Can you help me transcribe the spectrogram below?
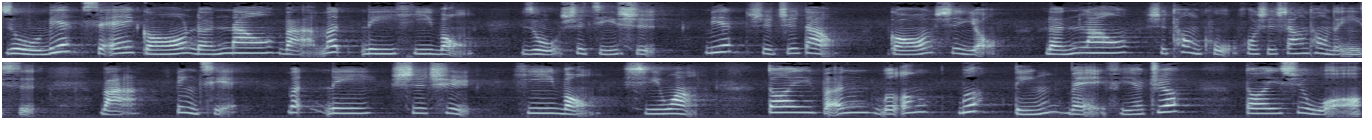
Dù biết sẽ có lớn lao và mất đi hy vọng，如是即使，biết 是知道。狗是有，人捞是痛苦或是伤痛的意思，把并且 mất đi 失去，希望希望，tôi vẫn vững bước tiến về phía trước，tôi 是我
